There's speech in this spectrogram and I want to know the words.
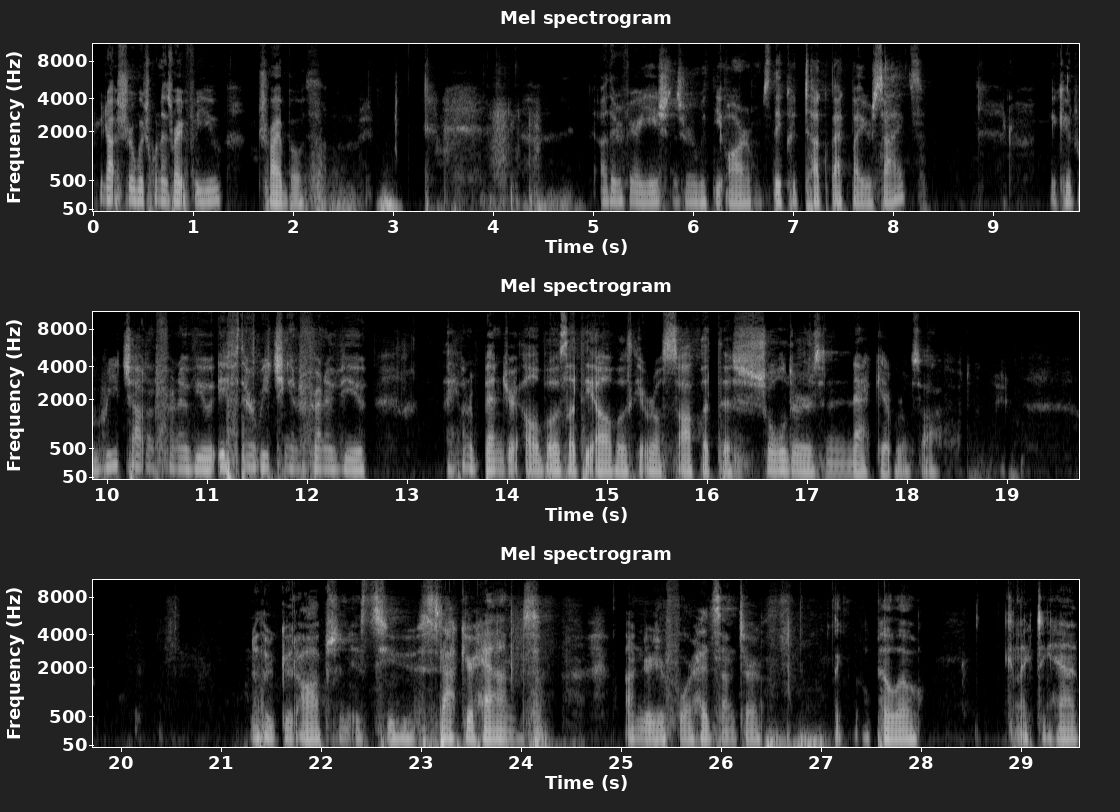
If you're not sure which one is right for you, try both. Other variations are with the arms. They could tuck back by your sides. They could reach out in front of you. If they're reaching in front of you, I want to bend your elbows, let the elbows get real soft, let the shoulders and neck get real soft. Another good option is to stack your hands under your forehead center, like a pillow, connecting hands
